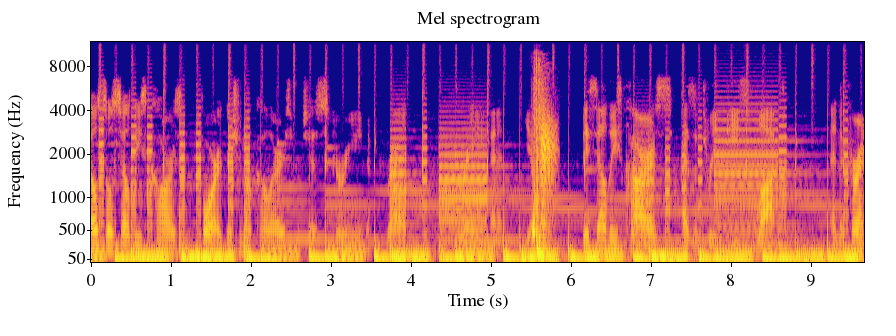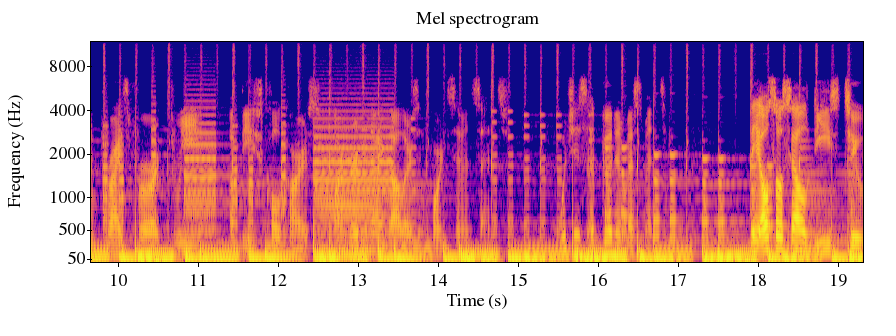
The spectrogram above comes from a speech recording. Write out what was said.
also sell these cars in four additional colors, which is green, red, gray, and yellow. They sell these cars as a three-piece lot, and the current price for three of these coal cars are $39.47, which is a good investment. They also sell these two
